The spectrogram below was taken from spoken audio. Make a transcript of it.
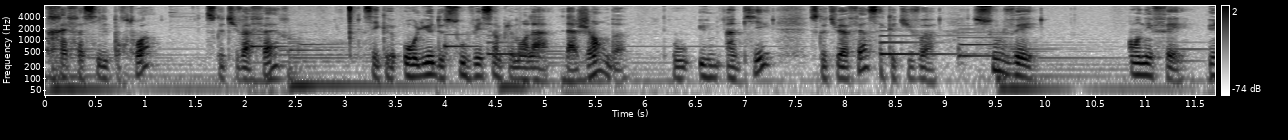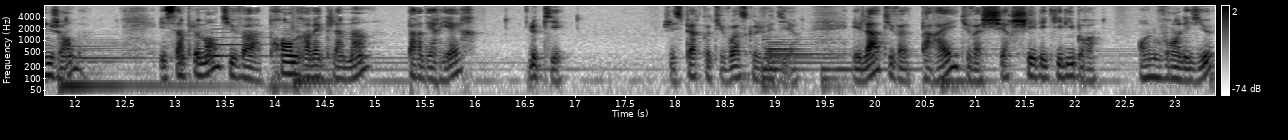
très facile pour toi, ce que tu vas faire, c'est que au lieu de soulever simplement la, jambe ou un pied, ce que tu vas faire, c'est que tu vas soulever en effet une jambe et simplement tu vas prendre avec la main par derrière le pied. J'espère que tu vois ce que je veux dire. Et là, tu vas, pareil, tu vas chercher l'équilibre en ouvrant les yeux.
